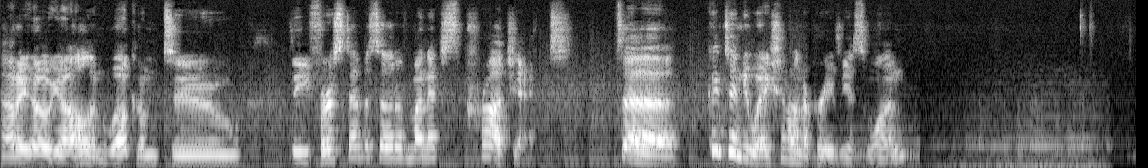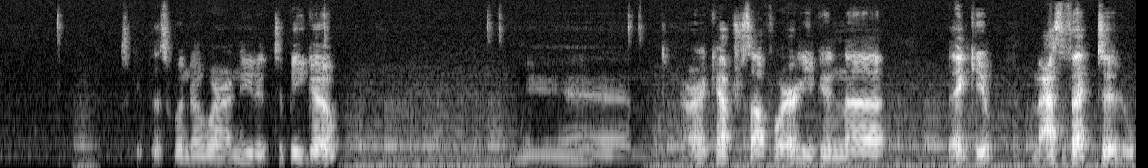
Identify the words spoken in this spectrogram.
Howdy ho, y'all, and welcome to the first episode of my next project. It's a continuation on a previous one. Let's get this window where I need it to be go. And, alright, capture software, you can, uh, thank you, Mass Effect 2.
